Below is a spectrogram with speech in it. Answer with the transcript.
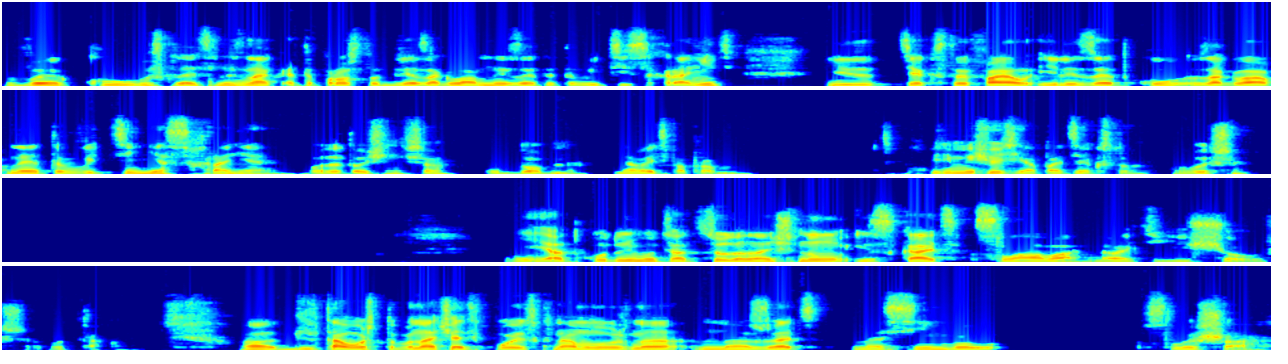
в Q, восклицательный знак. Это просто две заглавные Z это выйти и сохранить. И текстовый файл или ZQ заглавный это выйти не сохраняя. Вот это очень все удобно. Давайте попробуем. Перемещусь я по тексту выше. И откуда-нибудь отсюда начну искать слова. Давайте еще выше. Вот так. А, для того, чтобы начать поиск, нам нужно нажать на символ слыша.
